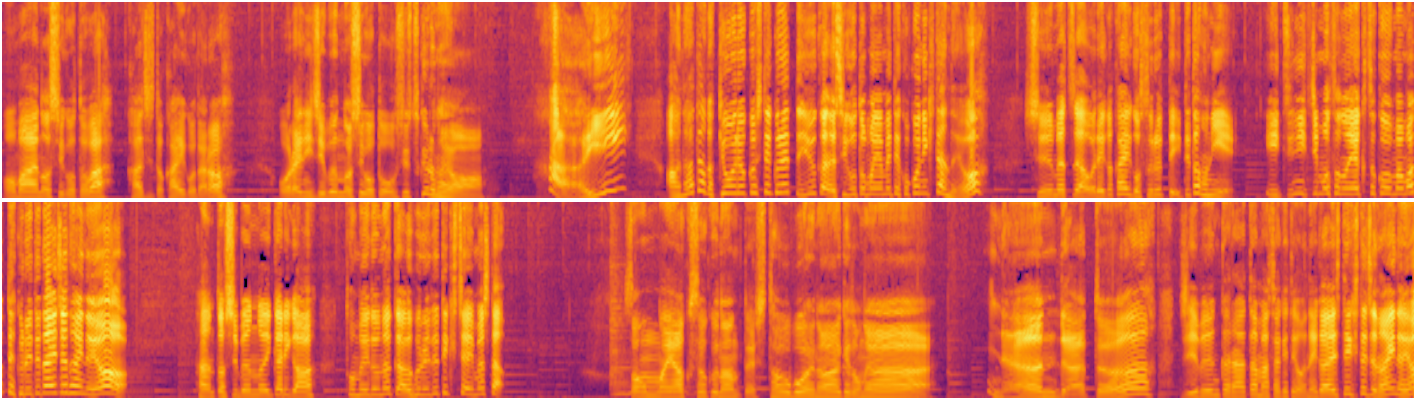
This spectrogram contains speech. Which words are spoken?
お前の仕事は家事と介護だろ。俺に自分の仕事を押し付けるなよ。はい？あなたが協力してくれって言うから仕事も辞めてここに来たんだよ。週末は俺が介護するって言ってたのに、一日もその約束を守ってくれてないじゃないのよ。半年分の怒りが止めどなく溢れ出てきちゃいました。そんな約束なんてした覚えないけどね。なんだと？自分から頭下げてお願いしてきたじゃないのよ。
